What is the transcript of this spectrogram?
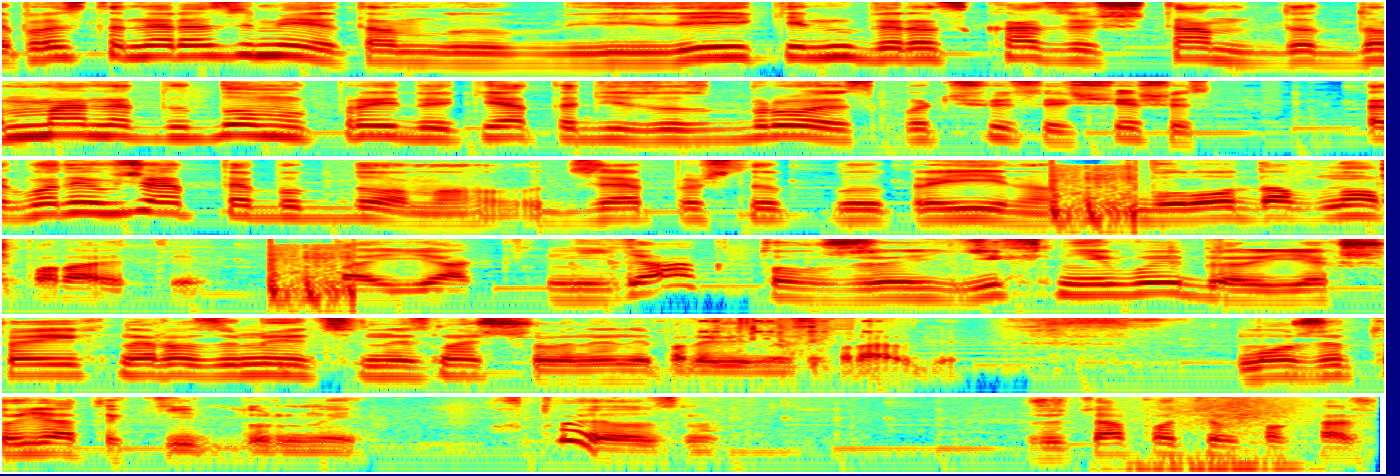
Я просто не розумію, там деякі люди розказують, що там до, до мене додому прийдуть, я тоді зі зброєю схвачуся, ще щось. Так вони вже в тебе вдома, вже прийшли в Україну. Було давно пора йти. Та як ніяк, то вже їхній вибір. Якщо я їх не розумію, це не значить, що вони не праві насправді. Може, то я такий дурний. Хто його знає? Життя потім покаже.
